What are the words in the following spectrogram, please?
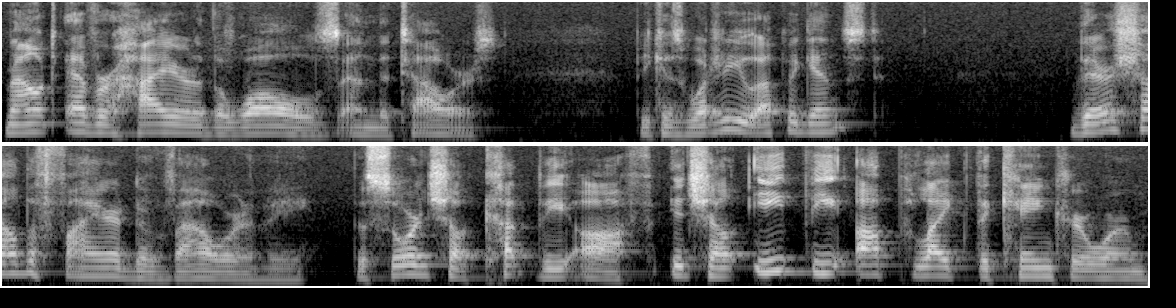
mount ever higher the walls and the towers. Because what are you up against? There shall the fire devour thee, the sword shall cut thee off, it shall eat thee up like the cankerworm.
